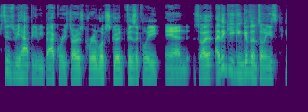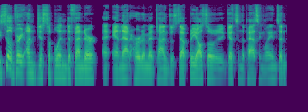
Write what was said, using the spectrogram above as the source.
seems to be happy to be back where he started his career looks good physically and so i, I think he can give them something. He's he's still a very undisciplined defender and that hurt him at times with stuff but he also gets in the passing lanes and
